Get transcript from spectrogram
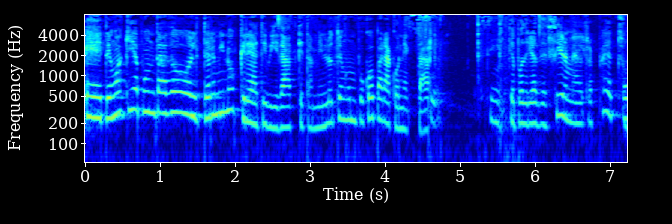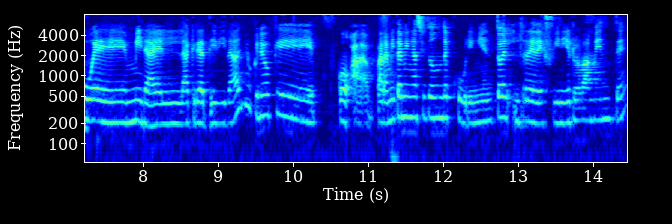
Eh, tengo aquí apuntado el término creatividad, que también lo tengo un poco para conectar. ¿Qué podrías decirme al respecto? Pues mira, la creatividad yo creo que para mí también ha sido un descubrimiento el redefinir nuevamente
